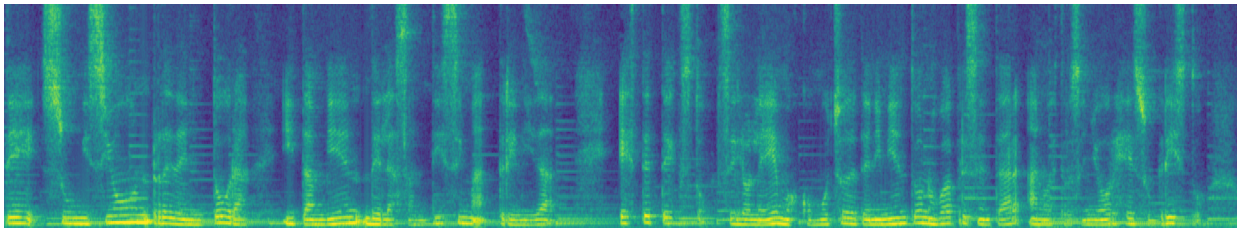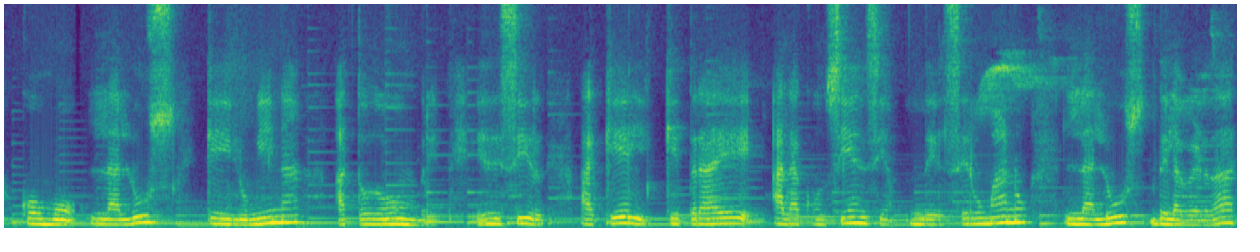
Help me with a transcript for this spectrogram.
de su misión redentora y también de la Santísima Trinidad. Este texto, si lo leemos con mucho detenimiento, nos va a presentar a nuestro Señor Jesucristo como la luz que ilumina a todo hombre, es decir, aquel que trae a la conciencia del ser humano la luz de la verdad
